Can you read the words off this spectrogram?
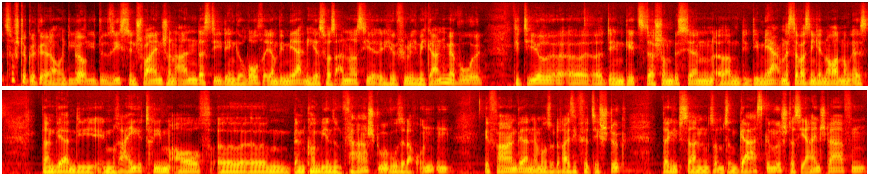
zerstückelt Genau, werden. und die, ja. die, du siehst den Schweinen schon an, dass die den Geruch irgendwie merken, hier ist was anderes, hier, hier fühle ich mich gar nicht mehr wohl. Die Tiere, äh, denen geht es da schon ein bisschen, ähm, die, die merken, dass da was nicht in Ordnung ist. Dann werden die eben reingetrieben auch, äh, ähm, dann kommen die in so einen Fahrstuhl, wo sie da unten gefahren werden, immer so 30, 40 Stück. Da gibt es dann so, so ein Gasgemisch, dass sie einschlafen.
